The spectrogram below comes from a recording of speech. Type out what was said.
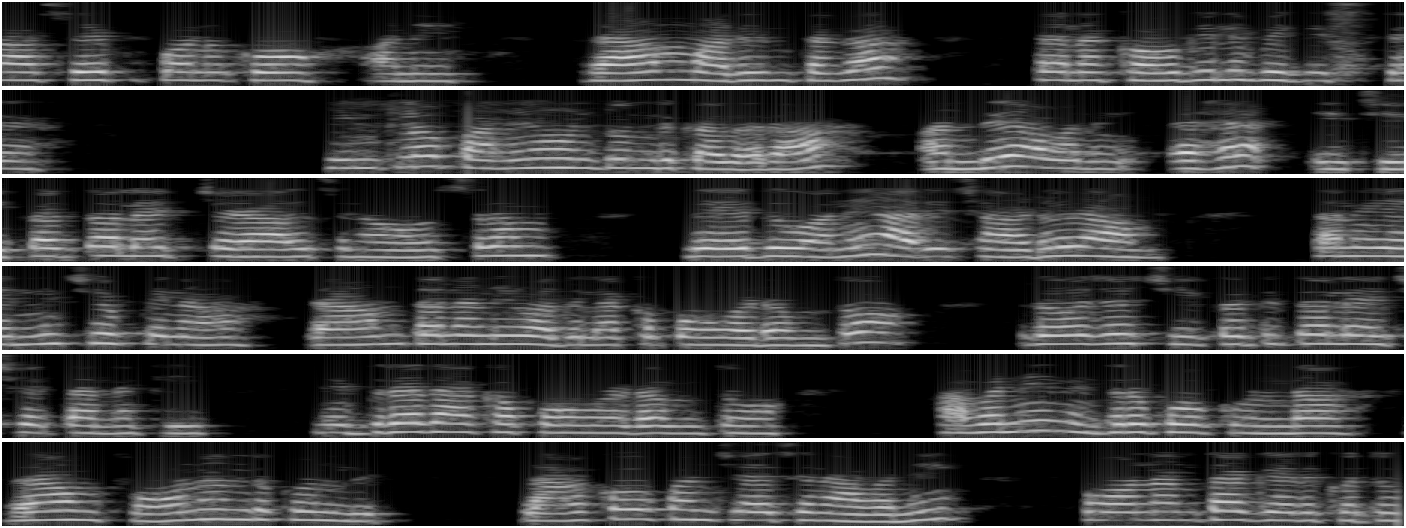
కాసేపు పనుకో అని రామ్ మరింతగా తన కౌగిలి బిగిస్తే. ఇంట్లో పని ఉంటుంది కదరా? అంది అవని. ఎహె ఈ చీకటితో లేట్ చేయాల్సిన అవసరం లేదు అని అరిచాడు రామ్. తను ఎన్ని చెప్పినా రామ్ తనని వదలకపోవడంతో రోజు చీకటితో లేచే తనకి నిద్ర రాకపోవడంతో అవని నిద్రపోకుండా రామ్ ఫోన్ అందుకుంది. లాక్ ఓపెన్ చేసిన అవని ఫోన్ అంతా గెలుకుతూ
